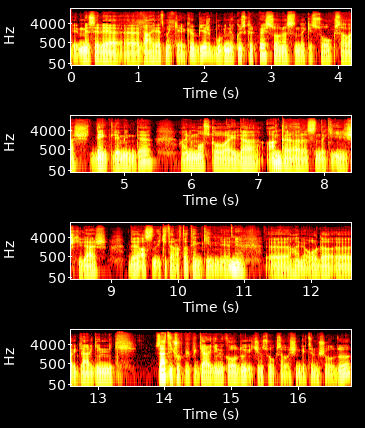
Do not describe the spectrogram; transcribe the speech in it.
e, meseleye e, dahil etmek gerekiyor. Bir bu 1945 sonrasındaki Soğuk Savaş denkleminde hani Moskova ile Ankara arasındaki ilişkiler de aslında iki tarafta temkinli. Ee, hani orada e, gerginlik zaten çok büyük bir gerginlik olduğu için Soğuk Savaş'ın getirmiş olduğu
